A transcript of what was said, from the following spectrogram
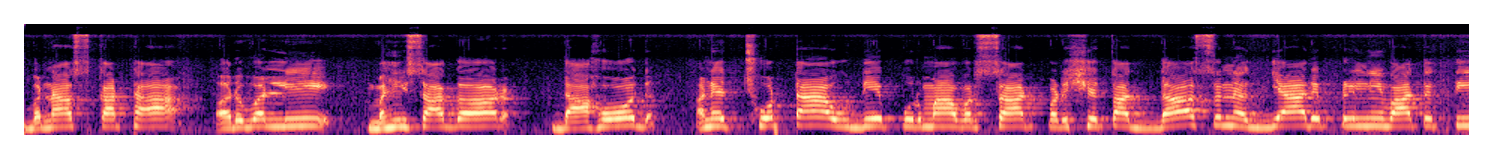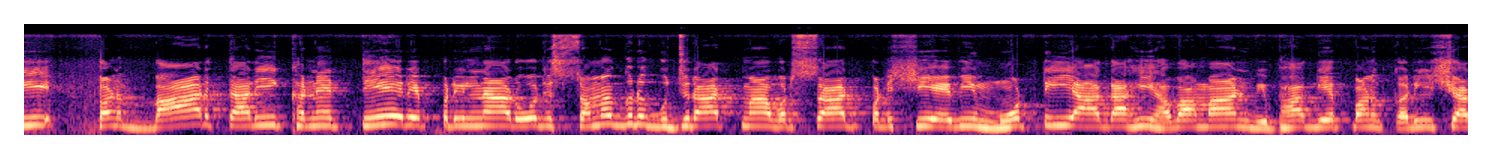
બનાસકાંઠા, અરવલ્લી, મહીસાગર દાહોદ અને છોટા ઉદેપુરમાં વરસાદ પડશે તો દસ અને અગિયાર એપ્રિલની વાત હતી. પણ બાર તારીખ અને તેર એપ્રિલના રોજ સમગ્ર ગુજરાતમાં વરસાદ પડશે એવી મોટી આગાહી હવામાન વિભાગે પણ કરી છે.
